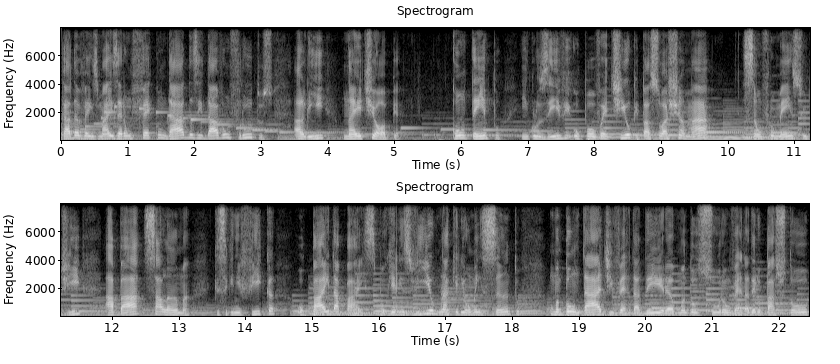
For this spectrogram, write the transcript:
cada vez mais eram fecundadas e davam frutos ali na Etiópia. Com o tempo, inclusive, o povo etíope passou a chamar São Frumêncio de Abá Salama, que significa o Pai da Paz, porque eles viam naquele homem santo uma bondade verdadeira, uma doçura, um verdadeiro pastor,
